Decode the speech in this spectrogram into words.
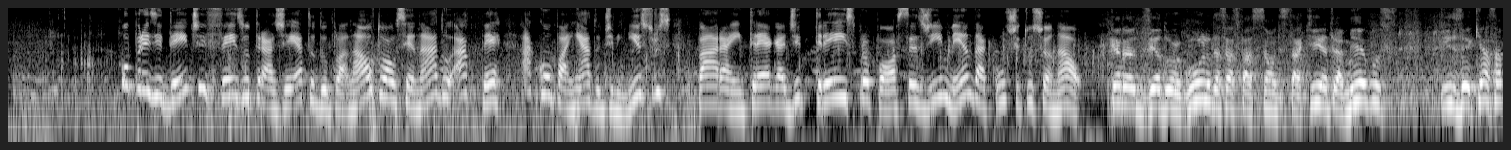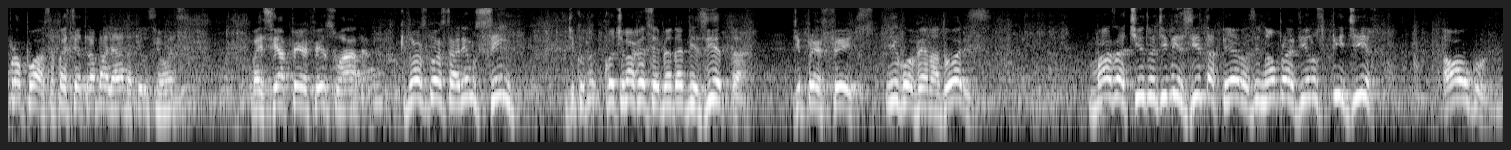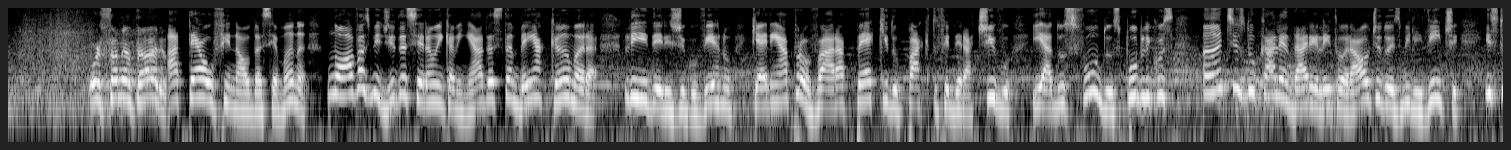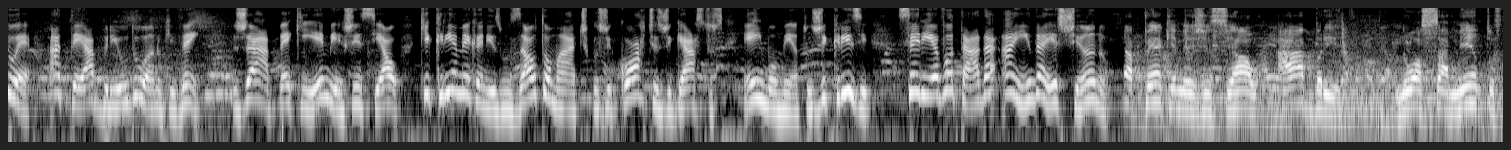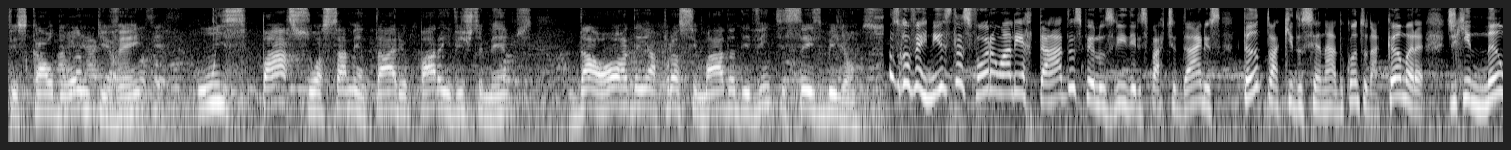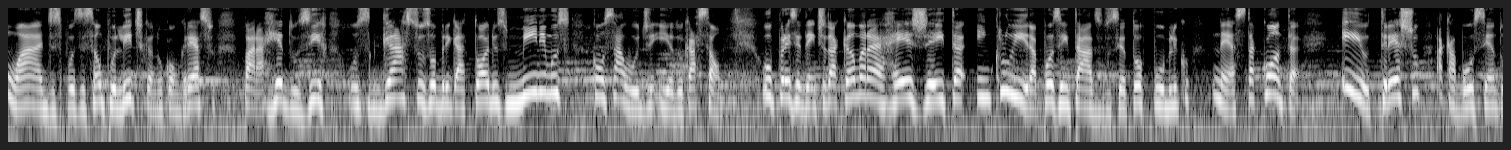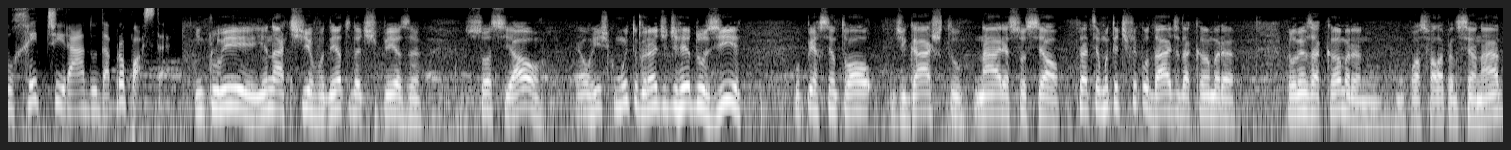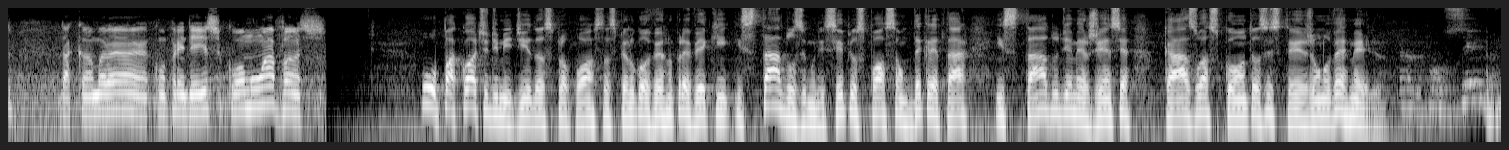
O presidente fez o trajeto do Planalto ao Senado a pé, acompanhado de ministros, para a entrega de três propostas de emenda constitucional. Quero dizer do orgulho, da satisfação de estar aqui entre amigos e dizer que essa proposta vai ser trabalhada pelos senhores, vai ser aperfeiçoada. Que nós gostaríamos sim de continuar recebendo a visita de prefeitos e governadores, mas a título de visita apenas e não para vir nos pedir algo orçamentário. Até o final da semana, novas medidas serão encaminhadas também à Câmara. Líderes de governo querem aprovar a PEC do Pacto Federativo e a dos fundos públicos antes do calendário eleitoral de 2020, isto é, até abril do ano que vem. Já a PEC emergencial, que cria mecanismos automáticos de cortes de gastos em momentos de crise, seria votada ainda este ano. A PEC emergencial abre no orçamento fiscal do ano que vem um espaço orçamentário para investimentos da ordem aproximada de 26 bilhões. Os governistas foram alertados pelos líderes partidários, tanto aqui do Senado quanto na Câmara, de que não há disposição política no Congresso para reduzir os gastos obrigatórios mínimos com saúde e educação. O presidente da Câmara rejeita incluir aposentados do setor público nesta conta. E o trecho acabou sendo retirado da proposta. Incluir inativo dentro da despesa social é um risco muito grande de reduzir o percentual de gasto na área social. Vai ter muita dificuldade da Câmara, pelo menos a Câmara, não, não posso falar pelo Senado, da Câmara compreender isso como um avanço. O pacote de medidas propostas pelo governo prevê que estados e municípios possam decretar estado de emergência caso as contas estejam no vermelho.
